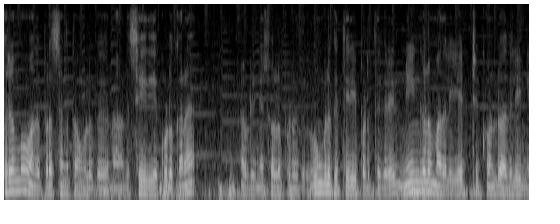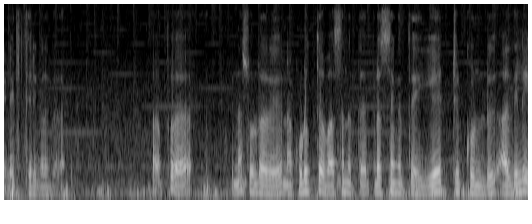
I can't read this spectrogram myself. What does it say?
திரும்பவும் அந்த பிரசங்கத்தை உங்களுக்கு நான் அந்த செய்தியை கொடுக்குறேன் அப்படின்னு சொல்லப்படுது. உங்களுக்கு தெரியப்படுத்துகிறேன். நீங்களும் அதில் ஏற்றுக்கொண்டு அதிலே நிலைத்திருங்கிறார் அப்போ என்ன சொல்கிறாரு நான் கொடுத்த வசனத்தை பிரசங்கத்தை ஏற்றுக்கொண்டு அதிலே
